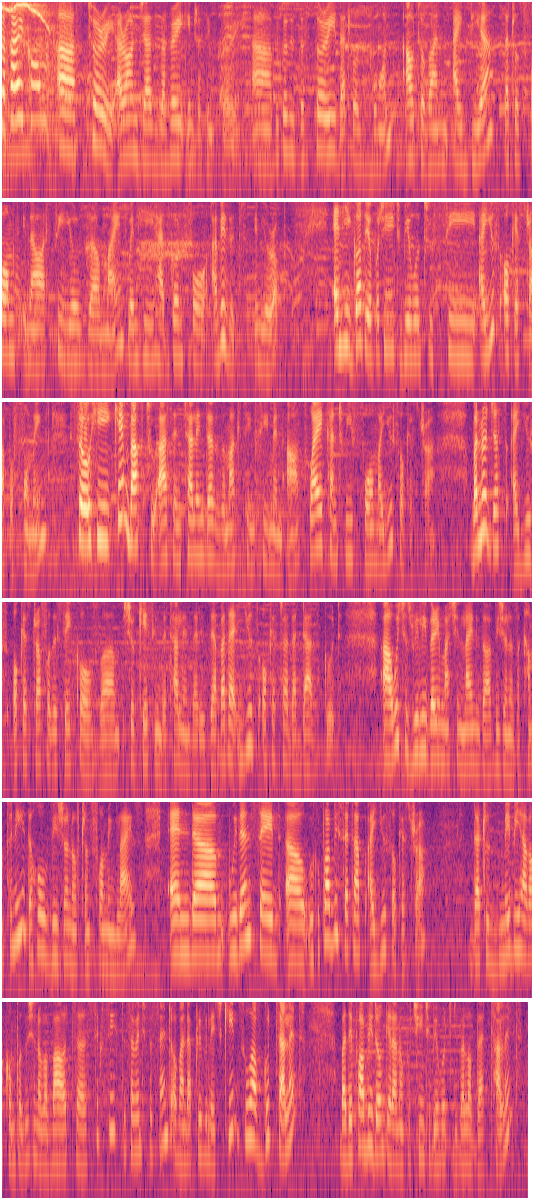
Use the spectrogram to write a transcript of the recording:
Safaricom uh, story around jazz is a very interesting story uh, because it's a story that was born out of an idea that was formed in our CEO's uh, mind when he had gone for a visit in Europe. And he got the opportunity to be able to see a youth orchestra performing. So he came back to us and challenged us as a marketing team and asked, why can't we form a youth orchestra? But not just a youth orchestra for the sake of um, showcasing the talent that is there, but a youth orchestra that does good uh, which is really very much in line with our vision as a company, the whole vision of transforming lives. And um, we then said uh, we could probably set up a youth orchestra that would maybe have a composition of about uh, 60 to 70% of underprivileged kids who have good talent, but they probably don't get an opportunity to be able to develop that talent.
